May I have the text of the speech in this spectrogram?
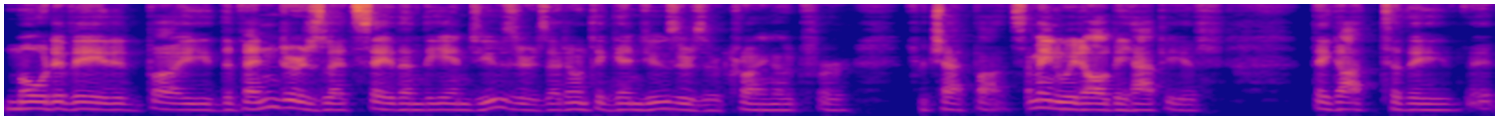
motivated by the vendors, let's say, than the end users. I don't think end users are crying out for for chatbots. I mean, we'd all be happy if they got to the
